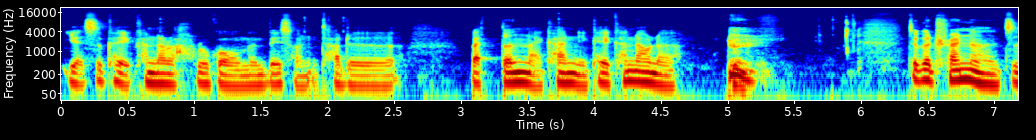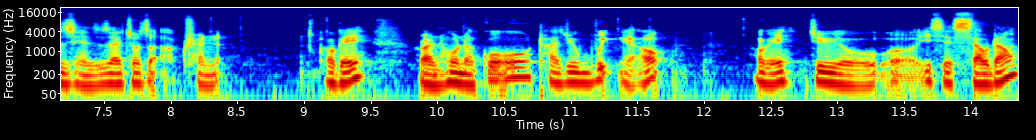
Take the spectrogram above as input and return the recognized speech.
也是可以看到了。如果我们背上它的 button 来看，你可以看到呢，这个 trend 呢之前是在做着 uptrend 的，OK，然后呢过后它就 weak 了。OK，就有呃一些 sell down，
